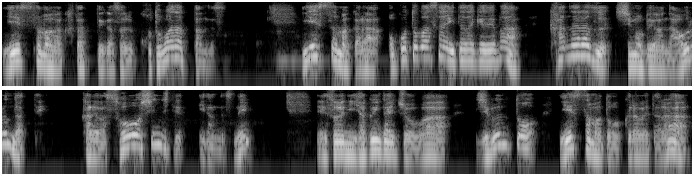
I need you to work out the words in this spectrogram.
イエス様が語ってくださる言葉だったんです。イエス様からお言葉さえいただければ、必ずしもべは治るんだって、彼はそう信じていたんですね。それに百人隊長は、自分とイエス様と比べたら、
